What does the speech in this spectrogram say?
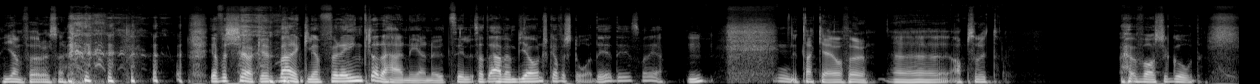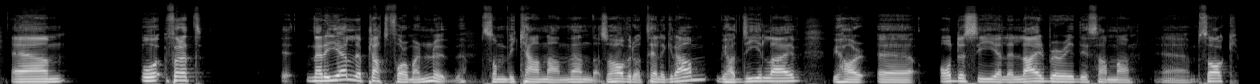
jämförelser. Jag försöker verkligen förenkla det här ner nu till, så att även Björn ska förstå. Det, det är så det är. Det tackar jag för. Eh, absolut. Varsågod. Um, och för att eh, när det gäller plattformar nu som vi kan använda så har vi då Telegram, vi har D-Live, vi har eh, Odyssey eller Library, det är samma eh, sak.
